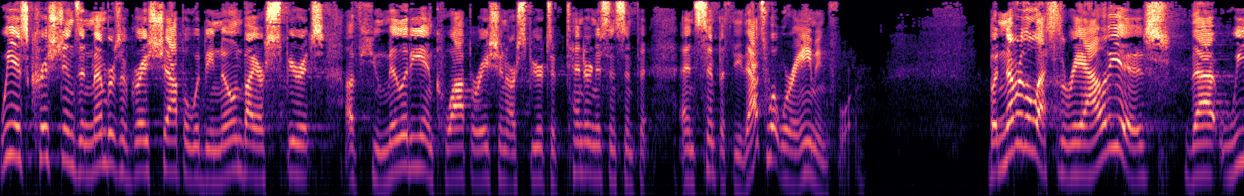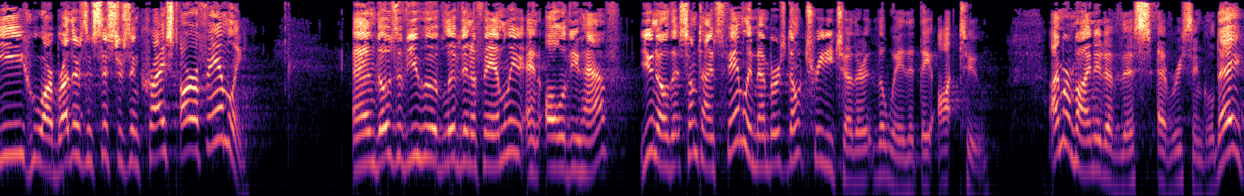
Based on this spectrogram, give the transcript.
we as Christians and members of Grace Chapel would be known by our spirits of humility and cooperation, our spirits of tenderness and sympathy. That's what we're aiming for. But nevertheless, the reality is that we who are brothers and sisters in Christ are a family. And those of you who have lived in a family, and all of you have, you know that sometimes family members don't treat each other the way that they ought to. I'm reminded of this every single day.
